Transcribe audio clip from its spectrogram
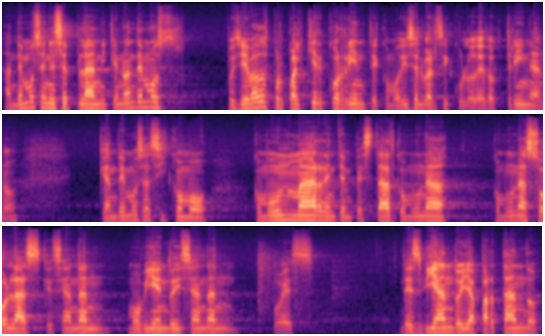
Andemos en ese plan y que no andemos pues llevados por cualquier corriente, como dice el versículo de doctrina, ¿no? Que andemos así como, como un mar en tempestad, como, una, como unas olas que se andan moviendo y se andan pues desviando y apartando,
